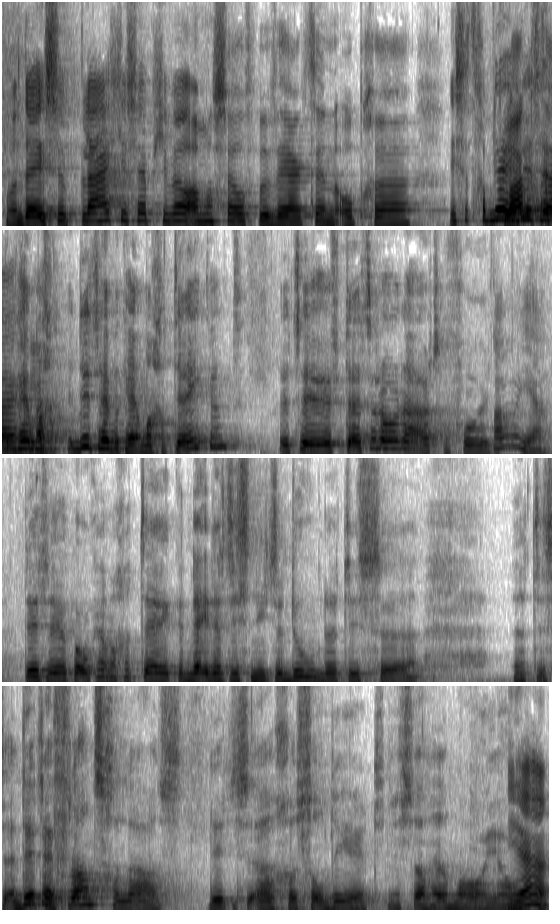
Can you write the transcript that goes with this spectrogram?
Want deze plaatjes heb je wel allemaal zelf bewerkt en opge... Is het Nee, geplakt dit heb, ik helemaal, dit heb ik helemaal getekend. Het heeft Tetrode uitgevoerd. Oh ja. Dit heb ik ook helemaal getekend. Nee, dat is niet te doen. Dat is, eh, dat is, en dit heeft Frans gelast. Dit is uh, gesoldeerd. Dat is wel heel mooi. Ook. Ja,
